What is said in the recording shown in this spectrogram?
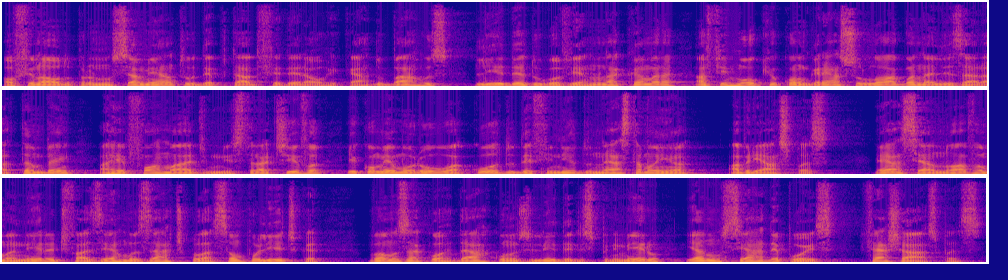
Ao final do pronunciamento, o deputado federal Ricardo Barros, líder do governo na Câmara, afirmou que o Congresso logo analisará também a reforma administrativa e comemorou o acordo definido nesta manhã. Aspas, Essa é a nova maneira de fazermos articulação política. Vamos acordar com os líderes primeiro e anunciar depois. Fecha aspas.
